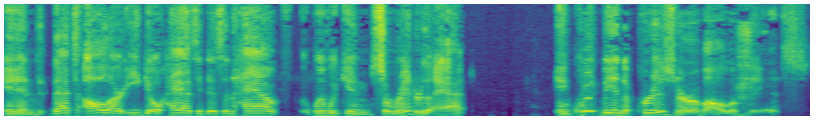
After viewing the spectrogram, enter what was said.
and that's all our ego has. It doesn't have, when we can surrender that and quit being the prisoner of all of this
